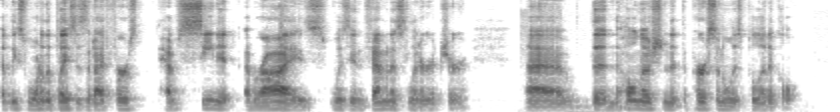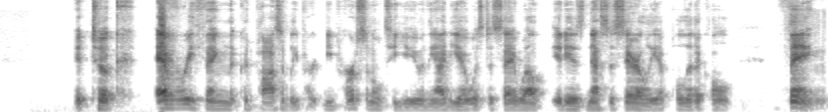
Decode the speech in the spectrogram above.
at least one of the places that I first have seen it arise was in feminist literature. Uh, the the whole notion that the personal is political. It took everything that could possibly per- be personal to you, and the idea was to say, well, it is necessarily a political thing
